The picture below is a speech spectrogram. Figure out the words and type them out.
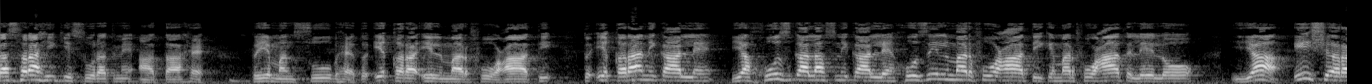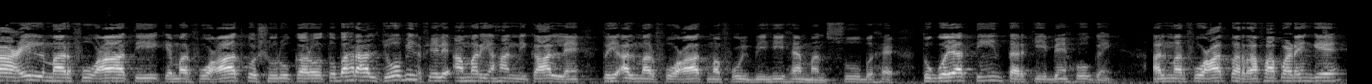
कसरा ही की सूरत में आता है तो ये मंसूब है तो इकरा इल मरफुआती तो इकरा निकाल लें या खुज का लफ्ज निकाल लें खुजिल मरफुआती के मरफूआत ले लो या इशराइल मरफुआती, के मरफुआत को शुरू करो तो बहरहाल जो भी फेल अमर यहाँ निकाल लें तो यह अल मरफुआत मफूल भी ही है मंसूब है। तो गोया तीन तरकीबें हो गई। अल मरफुआत पर रफा पड़ेंगे,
